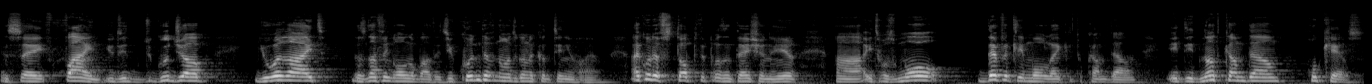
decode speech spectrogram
and say, fine, you did good job. You were right. There's nothing wrong about it. You couldn't have known it's going to continue higher. I could have stopped the presentation here. Uh, it was more, definitely more likely to come down. It did not come down. Who cares?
